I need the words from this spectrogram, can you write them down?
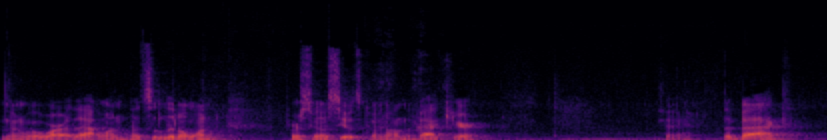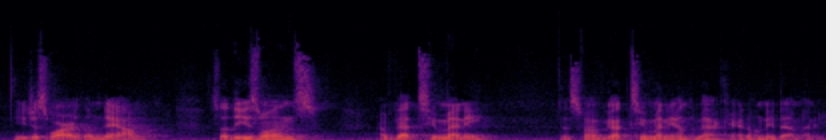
then we'll wire that one. That's a little one. First, I'm going to see what's going on in the back here. Okay, the back, you just wire them down. So these ones, I've got too many. This one, I've got too many on the back here. I don't need that many.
